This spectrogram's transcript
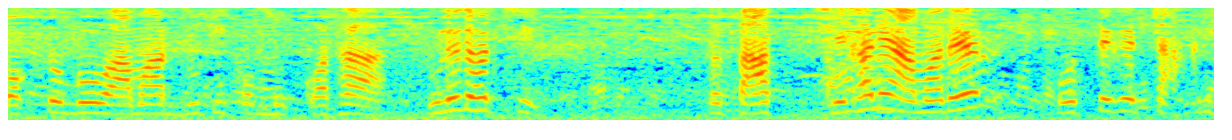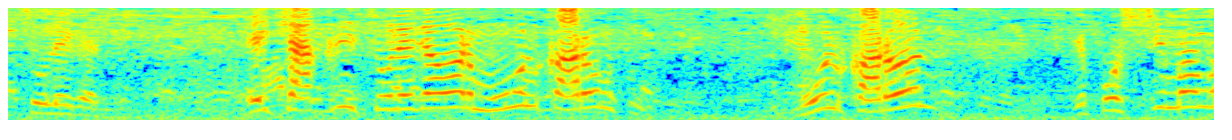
বক্তব্য, আমার দুটি কথা তুলে ধরছি, তো তা সেখানে আমাদের প্রত্যেকের চাকরি চলে গেছে। এই চাকরি চলে যাওয়ার মূল কারণ কি? মূল কারণ যে পশ্চিমবঙ্গ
